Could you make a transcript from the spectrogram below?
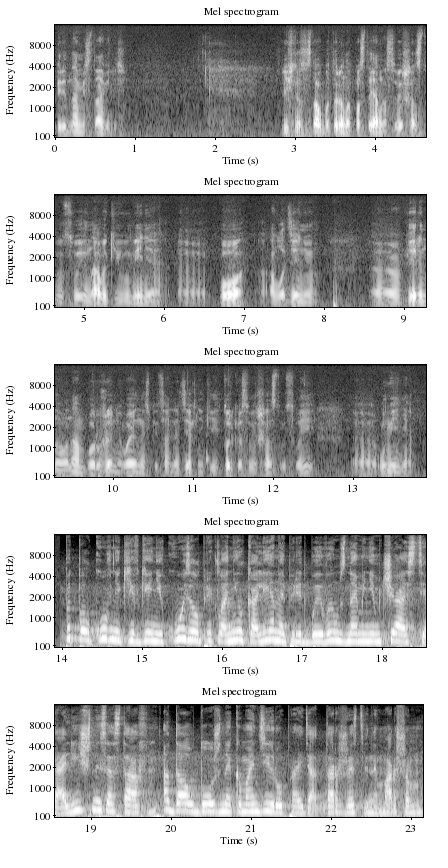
перед нами ставились. Личный состав батальона постоянно совершенствует свои навыки и умения э, по овладению веренного нам вооружения военной специальной техники и только совершенствует свои э, умения. Подполковник Евгений Козел преклонил колено перед боевым знаменем части, а личный состав отдал должное командиру, пройдя торжественным маршем.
